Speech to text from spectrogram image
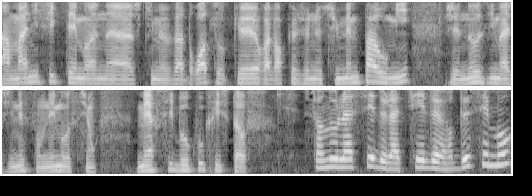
Un magnifique témoignage qui me va droit au cœur alors que je ne suis même pas omis. Je n'ose imaginer son émotion. Merci beaucoup Christophe. Sans nous lasser de la tiédeur de ces mots,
